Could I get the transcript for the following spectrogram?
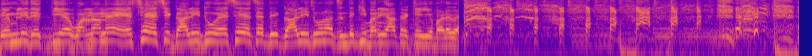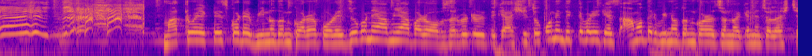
फैमिली देखती है वरना मैं ऐसे ऐसे गाली दूं ऐसे ऐसे दे- गाली दूं ना जिंदगी भर याद रखें ये बड़े মাত্র একটা স্কোয়াডে বিনোদন করার পরে যখনই আমি আবার অবজারভেটরি থেকে আসি, তখনই দেখতে পারি গেস আমাদের বিনোদন করার জন্য এখানে চলে আসছে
